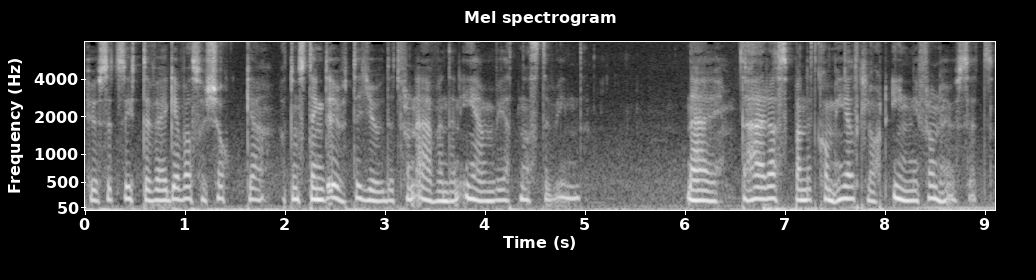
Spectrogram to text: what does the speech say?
Husets ytterväggar var så tjocka att de stängde ute ljudet från även den envetnaste vind. Nej, det här raspandet kom helt klart inifrån huset.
